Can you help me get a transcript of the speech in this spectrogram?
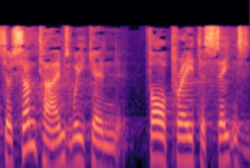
So sometimes we can fall prey to Satan's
